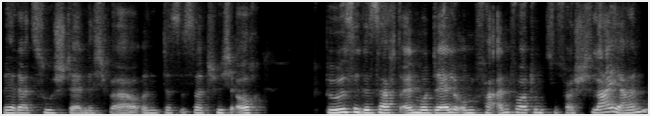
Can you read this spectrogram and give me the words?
wer da zuständig war. Und das ist natürlich auch böse gesagt ein Modell, um Verantwortung zu verschleiern.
